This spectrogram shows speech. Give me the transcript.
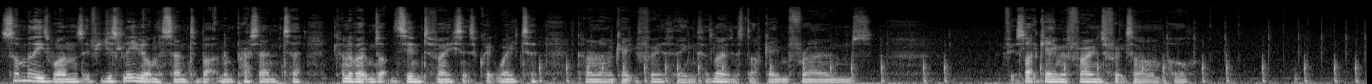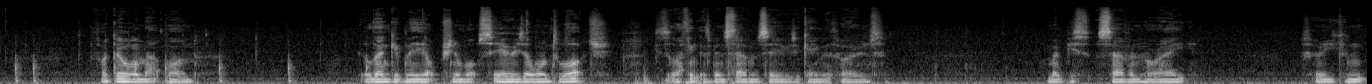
Some of these ones, if you just leave it on the centre button and press enter, kind of opens up this interface and it's a quick way to kind of navigate through things. There's loads of stuff, Game of Thrones. If it's like Game of Thrones, for example, if I go on that one, it'll then give me the option of what series I want to watch. Because I think there's been seven series of Game of Thrones, maybe seven or eight. So you can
